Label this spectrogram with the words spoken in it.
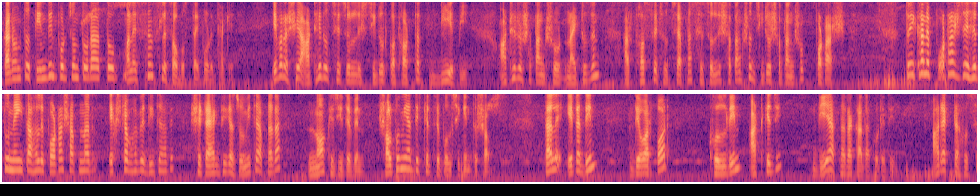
কারণ তো তিন দিন পর্যন্ত ওরা তো মানে সেন্সলেস অবস্থায় পড়ে থাকে। এবার সে আঠেরো ছেচল্লিশ জিরোর কথা, অর্থাৎ ডিএপি আঠেরো শতাংশ নাইট্রোজেন আর ফসফেট হচ্ছে আপনার ছেচল্লিশ শতাংশ, জিরো শতাংশ পটাশ। তো এখানে পটাশ যেহেতু নেই, তাহলে পটাশ আপনার এক্সট্রাভাবে দিতে হবে। সেটা এক বিঘা জমিতে আপনারা ন কেজি দেবেন। স্বল্পমেয়াদির ক্ষেত্রে বলছি কিন্তু সব। তাহলে এটা দিন, দেওয়ার পর খোল দিন, আট কেজি দিয়ে আপনারা কাদা করে দিন। আর একটা হচ্ছে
